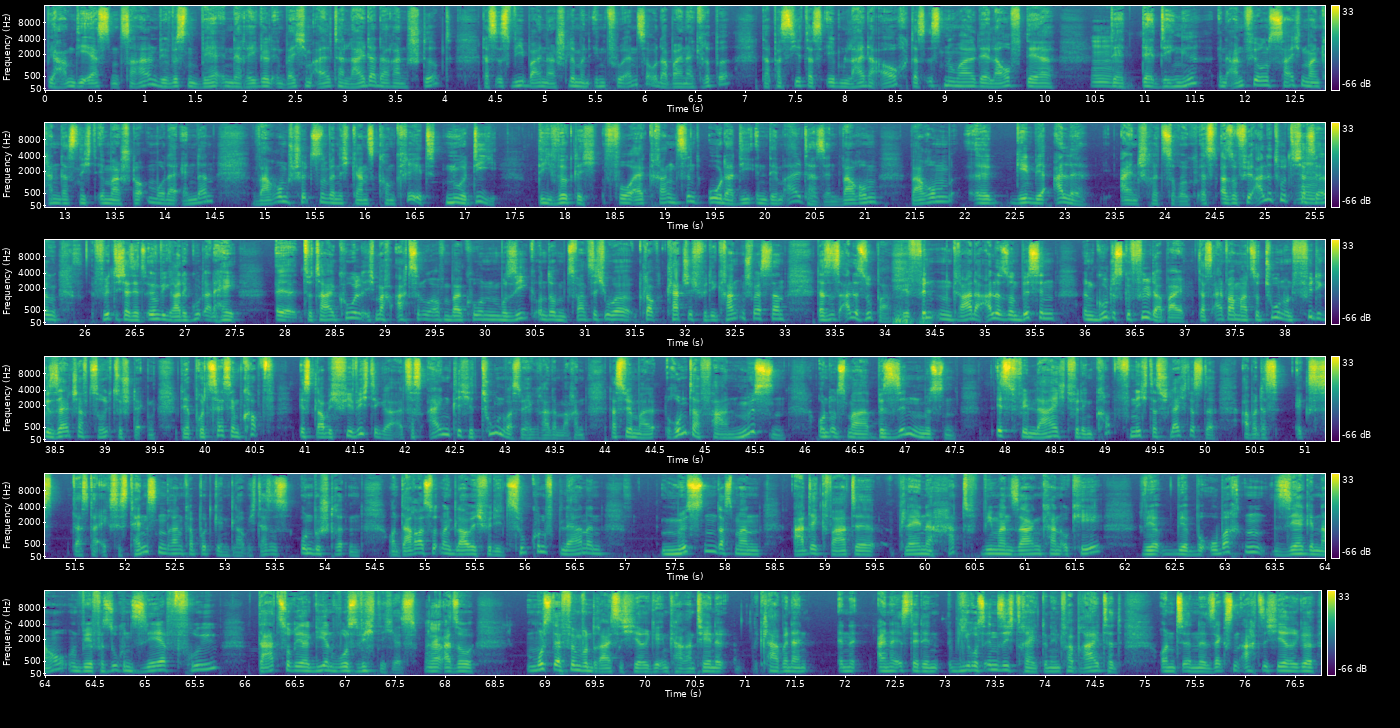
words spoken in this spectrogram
wir haben die ersten Zahlen, wir wissen, wer in der Regel in welchem Alter leider daran stirbt. Das ist wie bei einer schlimmen Influenza oder bei einer Grippe. Da passiert das eben leider auch. Das ist nun mal der Lauf der, mhm. der, der Dinge, in Anführungszeichen. Man kann das nicht immer stoppen oder ändern. Warum schützen wir nicht ganz konkret nur die? die wirklich vorerkrankt sind oder die in dem Alter sind. Warum, warum äh, gehen wir alle einen Schritt zurück. Es, also für alle tut sich das mhm. ja fühlt sich das jetzt irgendwie gerade gut an. Hey, äh, total cool. Ich mache 18 Uhr auf dem Balkon Musik und um 20 Uhr klatsche ich für die Krankenschwestern. Das ist alles super. Wir finden gerade alle so ein bisschen ein gutes Gefühl dabei, das einfach mal zu tun und für die Gesellschaft zurückzustecken. Der Prozess im Kopf ist, glaube ich, viel wichtiger als das eigentliche Tun, was wir hier gerade machen. Dass wir mal runterfahren müssen und uns mal besinnen müssen, ist vielleicht für den Kopf nicht das Schlechteste, aber das Ex dass da Existenzen dran kaputt gehen, glaube ich, das ist unbestritten. Und daraus wird man, glaube ich, für die Zukunft lernen müssen, dass man adäquate Pläne hat, wie man sagen kann, okay, wir, wir beobachten sehr genau und wir versuchen sehr früh da zu reagieren, wo es wichtig ist. Ja. Also muss der 35-Jährige in Quarantäne, klar, wenn ein einer ist, der den Virus in sich trägt und ihn verbreitet und eine 86-jährige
